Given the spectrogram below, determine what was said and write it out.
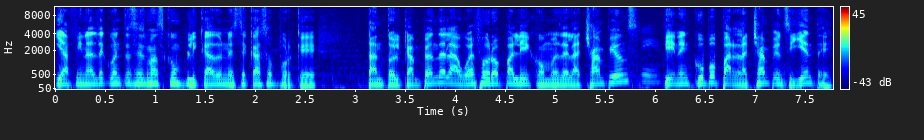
Y a final de cuentas es más complicado en este caso porque tanto el campeón de la UEFA Europa League como el de la Champions tienen cupo para la Champions siguiente.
